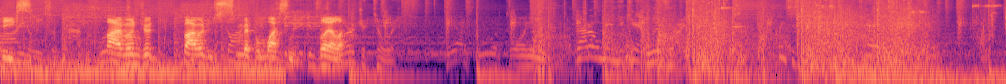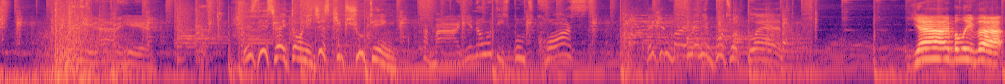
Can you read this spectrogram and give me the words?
piece. 500, 500 Smith and Wesson, clearly. Allergic to it. Tony. That don't mean you can't live right. Place is getting Get out of here. Is this way, Tony? Just keep shooting. Come on, you know what these boots cost? They can buy many boots with plant. Yeah, I believe that.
